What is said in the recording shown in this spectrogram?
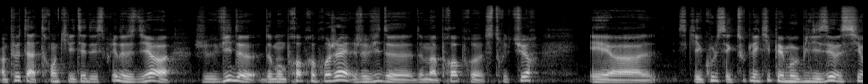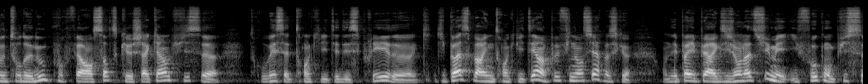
un, peu ta tranquillité d'esprit de se dire, je vis de, mon propre projet, je vis de, ma propre structure. Et euh, ce qui est cool, c'est que toute l'équipe est mobilisée aussi autour de nous pour faire en sorte que chacun puisse trouver cette tranquillité d'esprit, qui, passe par une tranquillité un peu financière, parce qu'on n'est pas hyper exigeant là-dessus, mais il faut qu'on puisse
